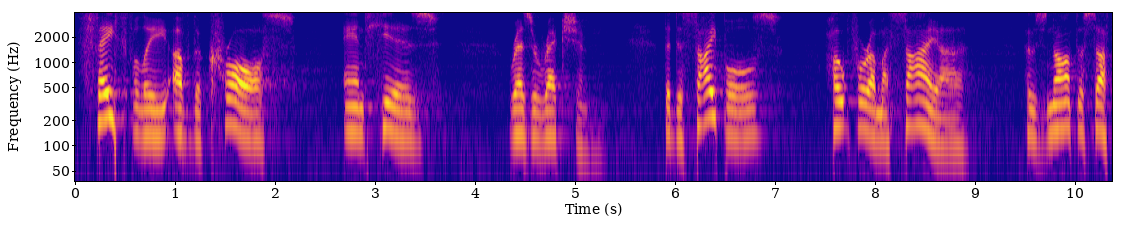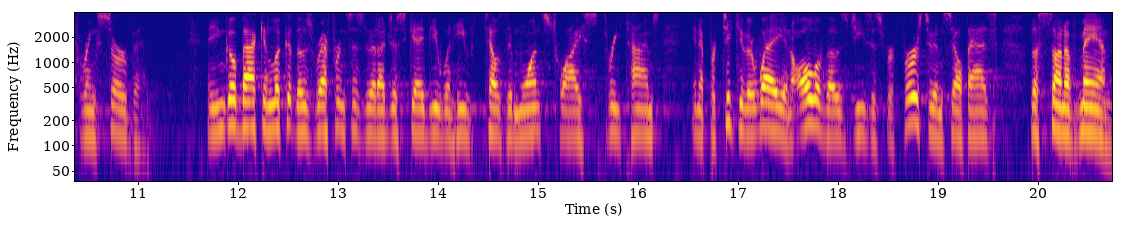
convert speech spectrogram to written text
faithfully of the cross and his resurrection. The disciples hope for a Messiah who's not the suffering servant. Now, you can go back and look at those references that I just gave you when he tells them once, twice, three times in a particular way. In all of those, Jesus refers to himself as the Son of Man.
